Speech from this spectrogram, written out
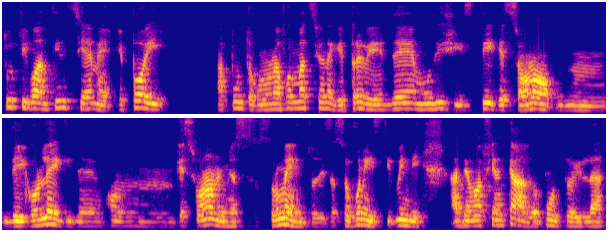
tutti quanti insieme e poi appunto con una formazione che prevede musicisti che sono mh, dei colleghi de, con, che suonano il mio stesso strumento, dei sassofonisti, quindi abbiamo affiancato appunto il,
